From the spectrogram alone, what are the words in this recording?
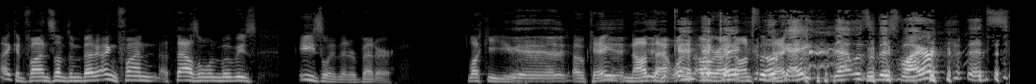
I can find something better. I can find a thousand one movies easily that are better. Lucky you. Yeah. Okay, yeah, not that okay, one. All right, okay, on to the next. Okay, that was a misfire. That's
